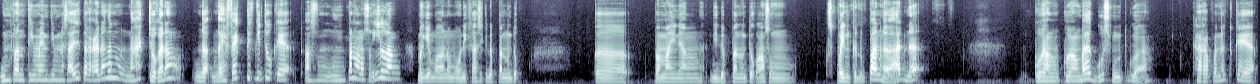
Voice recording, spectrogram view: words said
umpan tim main timnas aja terkadang kan ngaco kadang nggak nggak efektif gitu kayak langsung umpan langsung hilang bagaimana mau dikasih ke depan untuk ke pemain yang di depan untuk langsung sprint ke depan nggak ada kurang kurang bagus menurut gua harapannya tuh kayak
